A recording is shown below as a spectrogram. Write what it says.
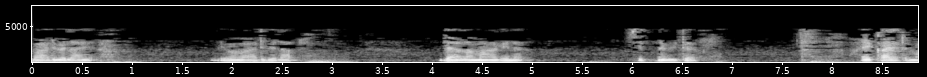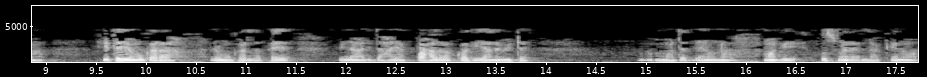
වාඩි වෙලා ඉව වාඩි වෙලා දැනනමාගෙන සිටන විට ඒකයටම හිත යොමු කරා. යොමු කරලා පැය විනාඩි 10ක් 15ක් වගේ යන විට මට දැනුණා මගේ හුස්ම රැල්ලක් එනවා.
